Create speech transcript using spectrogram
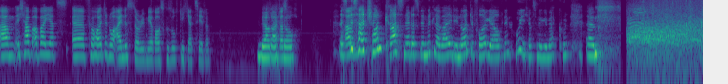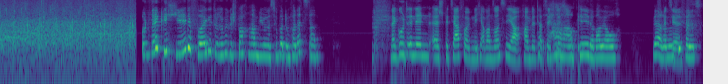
Ähm, ich habe aber jetzt äh, für heute nur eine Story mir rausgesucht, die ich erzähle. Ja, reicht das, auch. Es ähm, ist halt schon krass, ne, dass wir mittlerweile die neunte Folge aufnehmen. Hui, ich habe es mir gemerkt, cool. Ähm. Und wirklich jede Folge darüber gesprochen haben, wie wir uns super dumm verletzt haben. Na gut, in den äh, Spezialfolgen nicht, aber ansonsten ja, haben wir tatsächlich. Ja, okay, da waren wir auch. Ja, da haben wir uns verletzt.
